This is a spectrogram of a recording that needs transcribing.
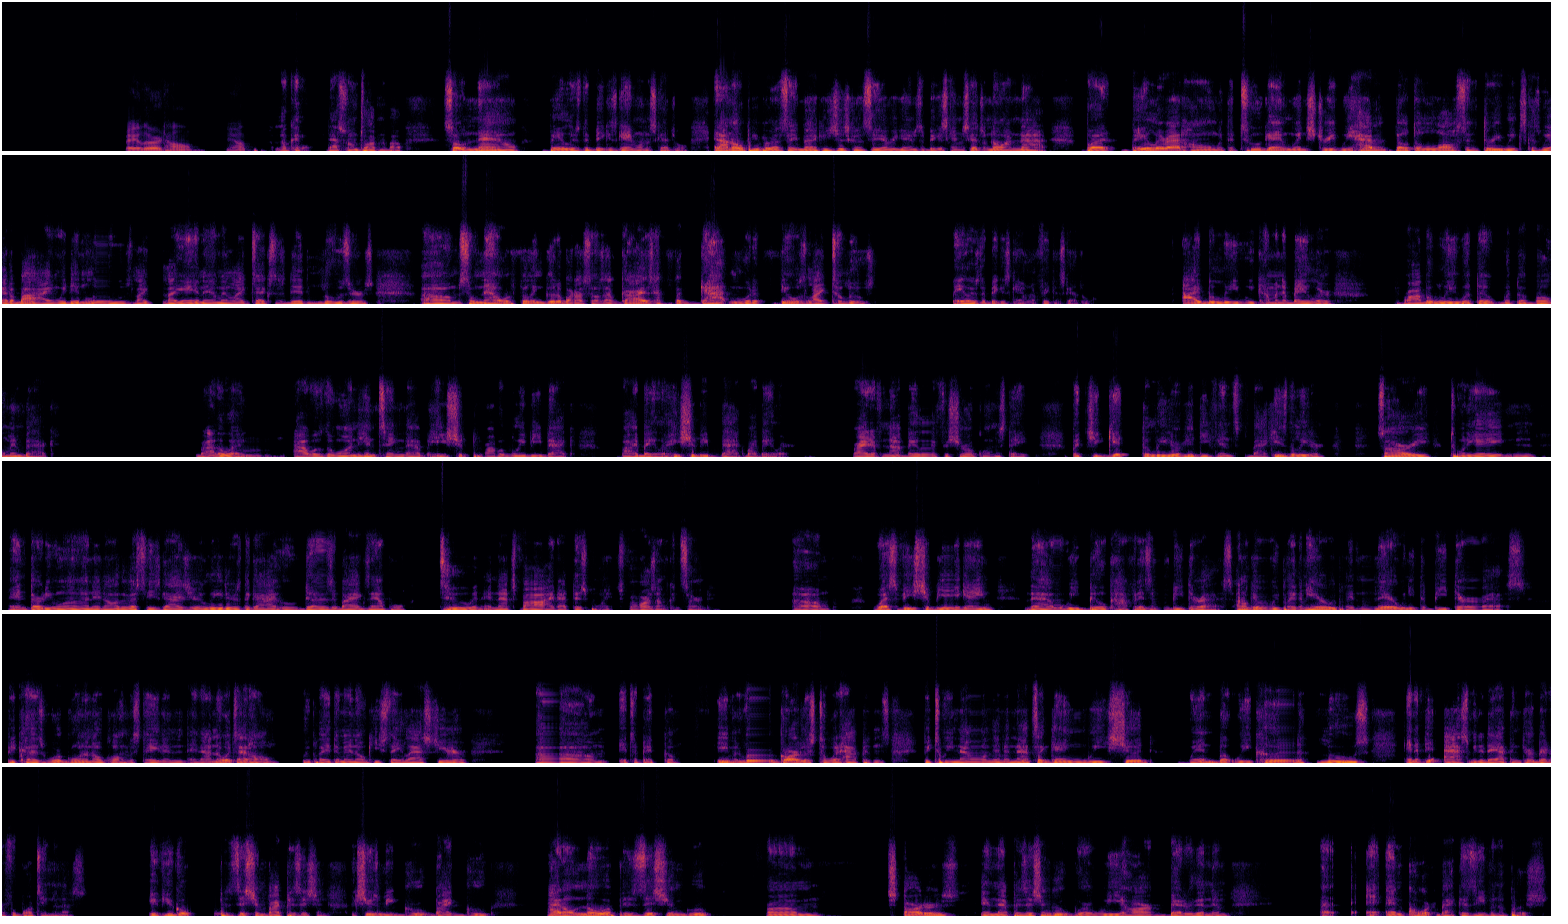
Baylor at home. Yep. Okay, that's what I'm talking about. So now Baylor's the biggest game on the schedule. And I know people are going to say, Mackey's just going to say every game's the biggest game on the schedule. No, I'm not. But Baylor at home with a two game win streak, we haven't felt a loss in three weeks because we had a bye and we didn't lose like like A&M and like Texas did, losers. Um, so now we're feeling good about ourselves. Our guys have forgotten what it feels like to lose. Baylor's the biggest game on the freaking schedule. I believe we come into Baylor probably with the with the Bowman back. By the way, Mm. I was the one hinting that he should probably be back by Baylor. He should be back by Baylor, right? If not Baylor, for sure Oklahoma State. But you get the leader of your defense back. He's the leader. Sorry, 28 and, and 31 and all the rest of these guys. Your leader's the guy who does it by example too. And, and that's fine at this point, as far as I'm concerned. Um, West V should be a game that we build confidence and beat their ass. I don't care if we play them here, we play them there. We need to beat their ass because we're going to Oklahoma State, and and I know it's at home. We played them in Okie State last year. Um, it's a pick 'em, even regardless to what happens between now and then, and that's a game we should win, but we could lose. And if you ask me today, I think they're a better football team than us. If you go position by position, excuse me, group by group, I don't know a position group from starters in that position group where we are better than them. Uh, and quarterback is even a push,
